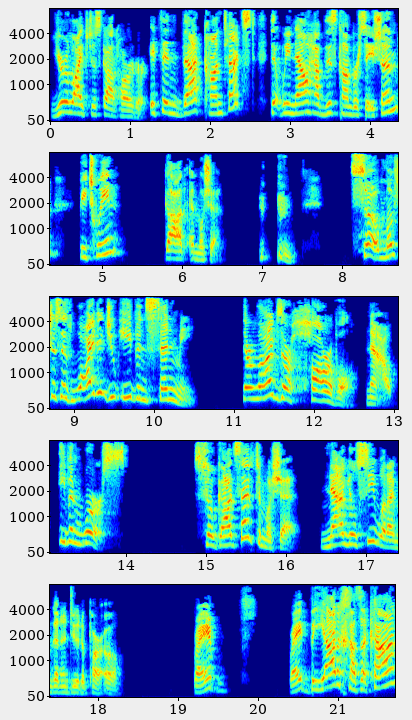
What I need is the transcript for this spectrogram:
Your life just got harder. It's in that context that we now have this conversation between God and Moshe. so Moshe says, why did you even send me? Their lives are horrible now, even worse. So God says to Moshe, now you'll see what I'm going to do to Paro. Right? Right? Biyad chazakah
